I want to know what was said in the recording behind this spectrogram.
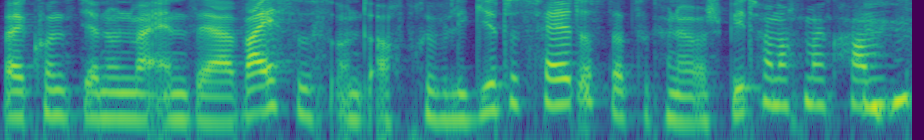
weil Kunst ja nun mal ein sehr weißes und auch privilegiertes Feld ist. Dazu können wir aber später nochmal kommen. Mhm.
